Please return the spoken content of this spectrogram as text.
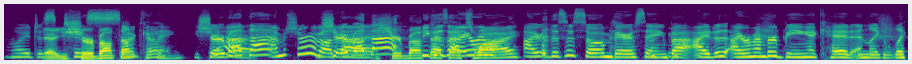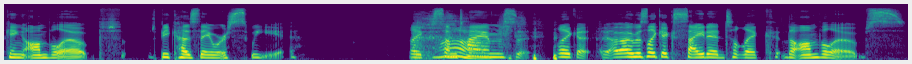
No, I just Yeah, you taste sure about that, Kat? something. You sure Yeah, about that? I'm sure You about sure that. about that? Sure about because that? That's I, rem- why. I this is so embarrassing, but I just I remember being a kid and like licking envelopes because they were sweet. Like sometimes, like uh, I was like excited to lick the envelopes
